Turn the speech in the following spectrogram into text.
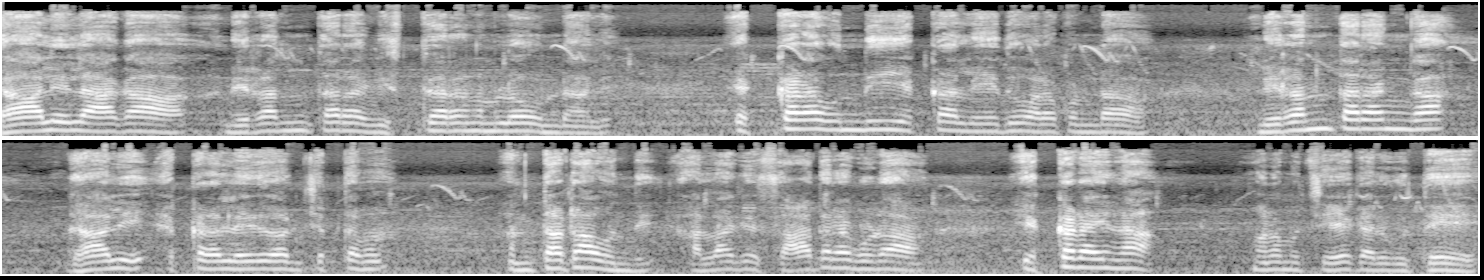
గాలిలాగా నిరంతర విస్తరణలో ఉండాలి. ఎక్కడ ఉంది ఎక్కడ లేదు అనకుండా నిరంతరంగా గాలి ఎక్కడ లేదు అని చెప్తామా? అంతటా ఉంది. అలాగే సాధన కూడా ఎక్కడైనా మనము చేయగలిగితే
